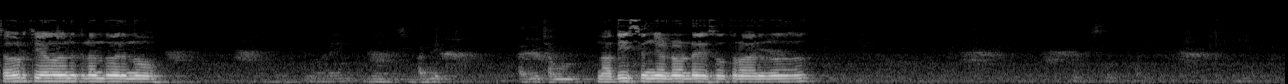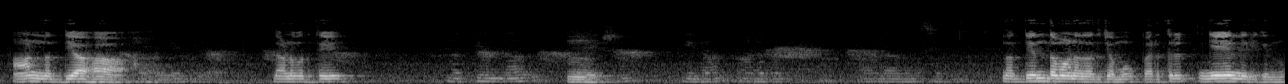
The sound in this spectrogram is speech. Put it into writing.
ചതുർത്ഥി ആഗമനത്തിൽ എന്ത് വരുന്നു നദീ നദീസഞ്ജുകൊണ്ട് സൂത്രം വരുന്നത്. ആൺ നദ്യാഹ ഇതാണ് വൃത്തി. നദ്യന്തമാണ് നദിച്ചമോ പരത്തിൽ ഇങ്ങേന്നിരിക്കുന്നു.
